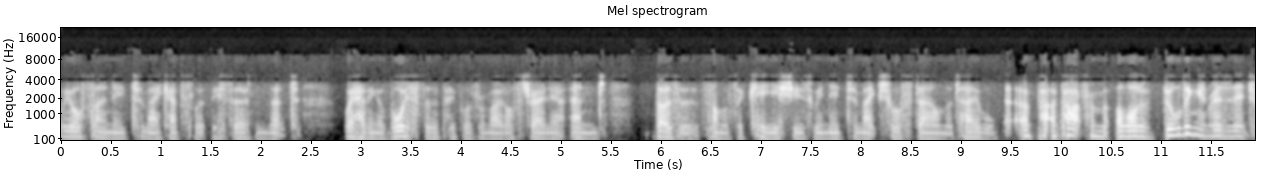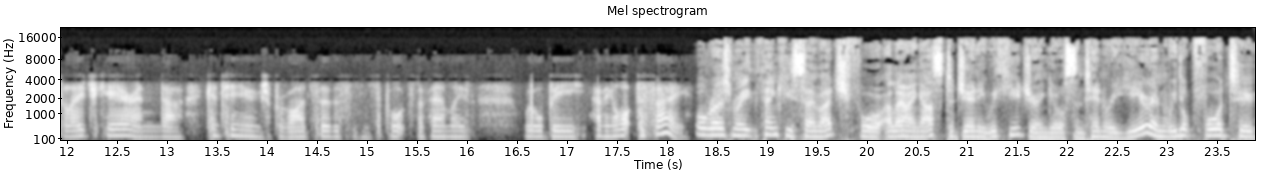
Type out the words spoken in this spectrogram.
We also need to make absolutely certain that we're having a voice for the people of remote Australia and those are some of the key issues we need to make sure stay on the table. Apart from a lot of building in residential aged care and uh, continuing to provide services and supports for families, we'll be having a lot to say. Well, Rosemary, thank you so much for allowing us to journey with you during your centenary year, and we look forward to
